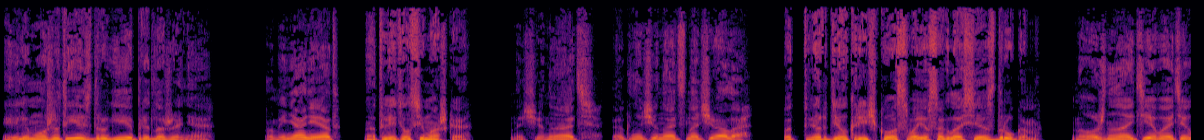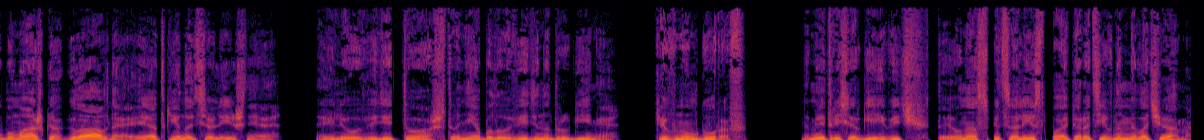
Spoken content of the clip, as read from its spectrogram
«Или, может, есть другие предложения?» «У меня нет», — ответил Симашко. «Начинать, так начинать сначала», — подтвердил Кричко свое согласие с другом. Нужно найти в этих бумажках главное и откинуть все лишнее. Или увидеть то, что не было увидено другими», — кивнул Гуров. «Дмитрий Сергеевич, ты у нас специалист по оперативным мелочам,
